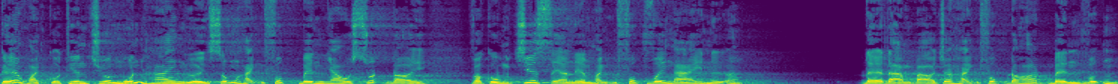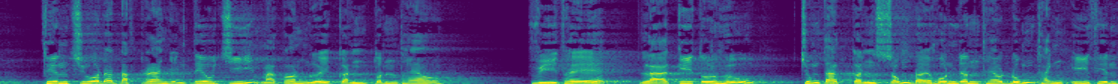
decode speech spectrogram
kế hoạch của Thiên Chúa muốn hai người sống hạnh phúc bên nhau suốt đời và cùng chia sẻ niềm hạnh phúc với Ngài nữa. Để đảm bảo cho hạnh phúc đó bền vững, Thiên Chúa đã đặt ra những tiêu chí mà con người cần tuân theo. Vì thế là Kitô hữu, chúng ta cần sống đời hôn nhân theo đúng thánh ý Thiên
